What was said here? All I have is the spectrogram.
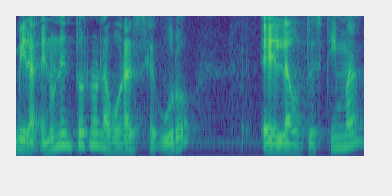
Mira, en un entorno laboral seguro, la autoestima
